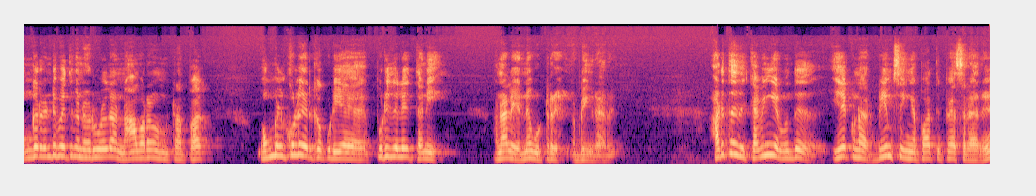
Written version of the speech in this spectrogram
உங்கள் ரெண்டு பேத்துக்கு நடுவில் நான் வர மாட்டேன்ப்பா உங்களுக்குள்ளே இருக்கக்கூடிய புரிதலே தனி. அதனால் என்ன விட்டுரு அப்படிங்கிறாரு. அடுத்தது கவிஞர் வந்து இயக்குனர் பீம்சிங்கை பார்த்து பேசுகிறாரு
